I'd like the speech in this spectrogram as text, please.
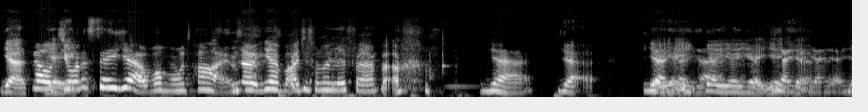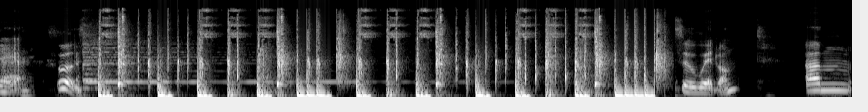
Yeah. Mel, yeah, do you yeah. want to say yeah one more time? No, yeah, but I just want to live forever. Yeah, yeah. yeah, yeah, yeah, yeah, yeah, yeah, yeah, yeah, yeah, yeah, yeah. It's a weird one. Um,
